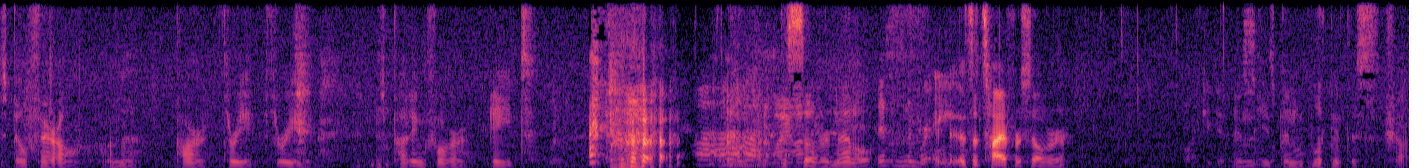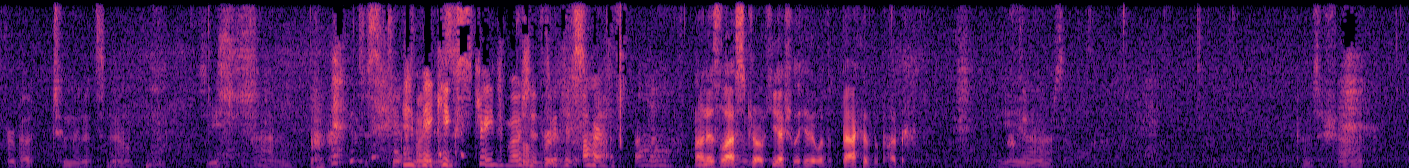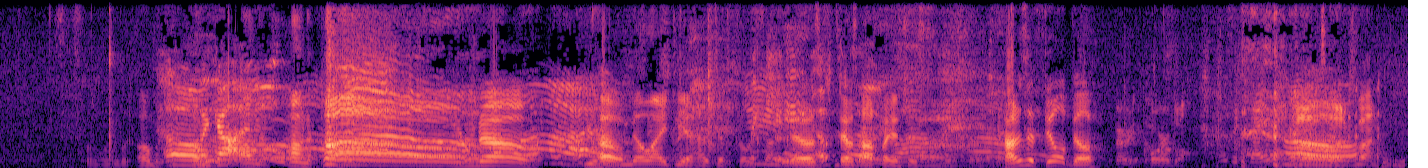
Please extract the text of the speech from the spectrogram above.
is Bill Farrell on the par 3 3. He's putting for 8. and the silver medal. This is number eight. It's a tie for silver. And he's been looking at this shot for about two minutes now. Um, just can't and find making his strange motions with his spot. arms. On his last stroke, he actually hit it with the back of the putter. He, uh, comes a shot. It's this little one- Oh my oh god. Oh my no. God. Oh no. Oh no. Oh, oh no! You have Oh. no idea how difficult a shot it It is. was it was off by inches. How does it feel, Bill? Very horrible. That was exciting. Oh, it's a lot of fun.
